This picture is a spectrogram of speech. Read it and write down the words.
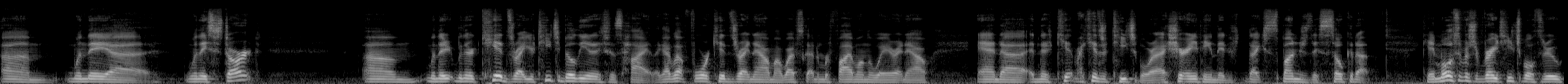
um, when they uh, when they start um, when they when they're kids, right, your teachability index is high. Like I've got four kids right now. My wife's got number five on the way right now, and uh, and their kid, my kids are teachable. Right, I share anything, and they like sponges, they soak it up. Okay, most of us are very teachable through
